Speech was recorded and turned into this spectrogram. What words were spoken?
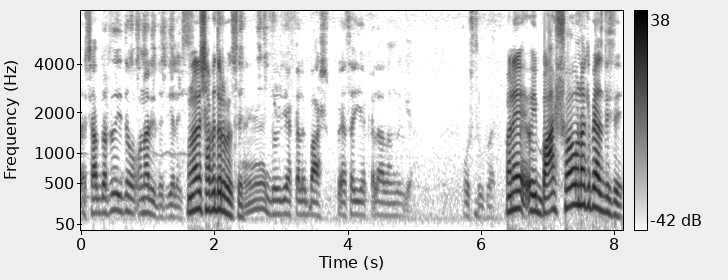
তার সাপ ধরতে ওনারই ধরে ওনারা সাপে ধরে ফেলছে? হ্যাঁ একালে একালে আলাম গিয়া মানে ওই বাঁশ সহ ওনাকে পেঁচ দিছে?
